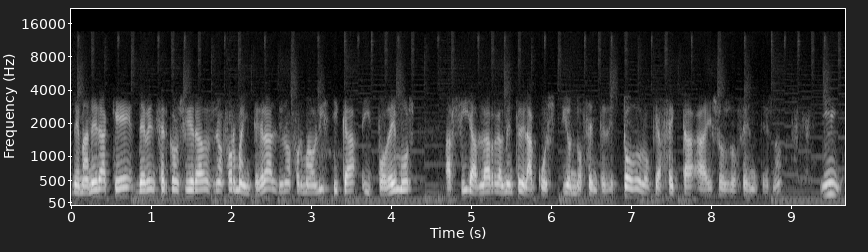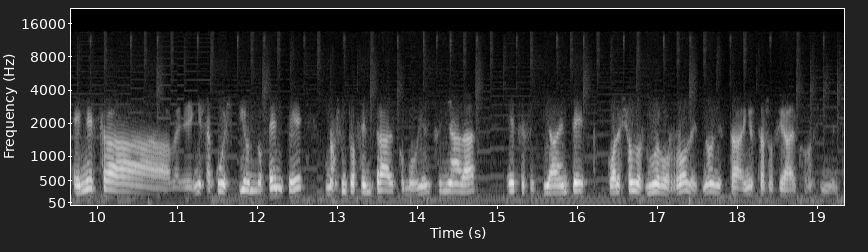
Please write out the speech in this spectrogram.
de manera que deben ser considerados de una forma integral, de una forma holística y podemos así hablar realmente de la cuestión docente, de todo lo que afecta a esos docentes. ¿no? Y en esa, en esa cuestión docente, un asunto central, como bien señalas, es efectivamente cuáles son los nuevos roles ¿no? en, esta, en esta sociedad del conocimiento.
